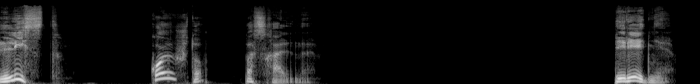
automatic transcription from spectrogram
Лист. Кое-что пасхальное. Передняя.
